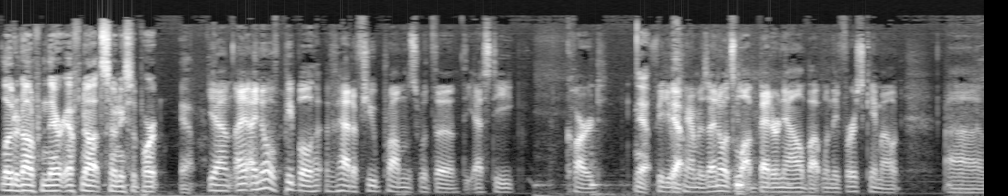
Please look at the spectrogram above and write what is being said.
load it on from there. If not, Sony support. Yeah. Yeah, I, I know if people have had a few problems with the, the SD card Yeah. video Yeah. cameras. I know it's a lot better now, but when they first came out, uh,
